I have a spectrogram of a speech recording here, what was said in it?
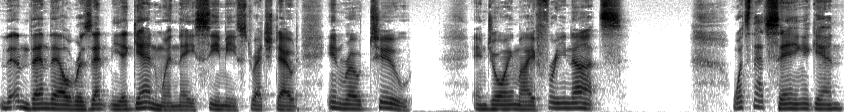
Then, then they'll resent me again when they see me stretched out in row 2, enjoying my free nuts. What's that saying again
